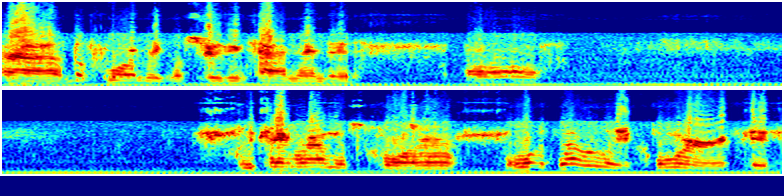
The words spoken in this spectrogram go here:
uh, before legal shooting time ended. Uh, we came around this corner. Well, it's not really a corner. It's,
